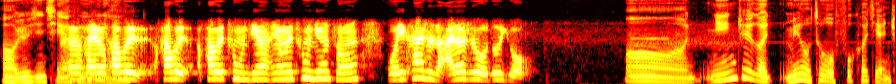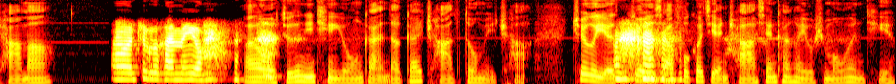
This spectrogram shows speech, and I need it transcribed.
哦，月经期间还有还会还会还会痛经，因为痛经从我一开始来的时候都有，哦，您这个没有做过妇科检查吗？嗯、这个还没有，哎，我觉得你挺勇敢的，该查的都没查，这个也 做一下妇科检查，先看看有什么问题，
